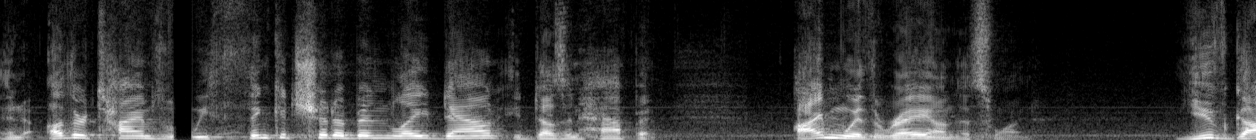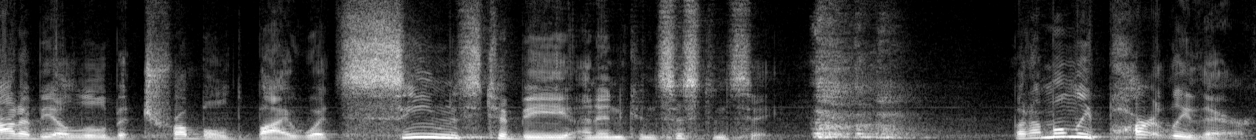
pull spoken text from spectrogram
and other times when we think it should have been laid down, it doesn't happen. I'm with Ray on this one. You've got to be a little bit troubled by what seems to be an inconsistency. But I'm only partly there.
